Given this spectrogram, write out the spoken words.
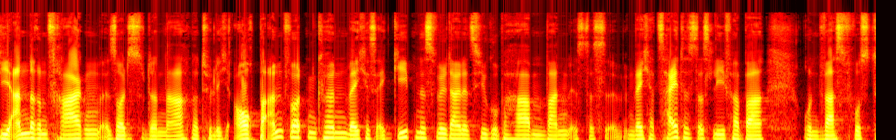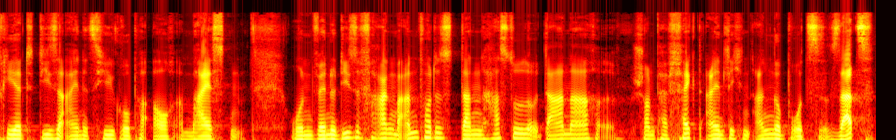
die anderen Fragen solltest du danach natürlich auch beantworten können. Welches Ergebnis will deine Zielgruppe haben? Wann ist das, in welcher Zeit ist das lieferbar? Und was frustriert diese eine Zielgruppe auch am meisten? Und wenn du diese Fragen beantwortest, dann hast du danach schon perfekt eigentlich einen Angebotssatz,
